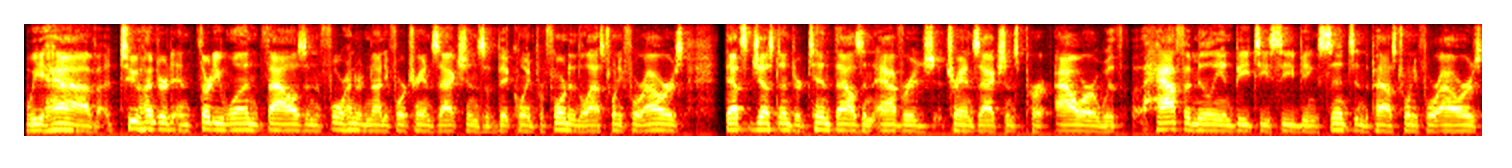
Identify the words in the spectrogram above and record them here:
we have 231,494 transactions of Bitcoin performed in the last 24 hours. That's just under 10,000 average transactions per hour, with half a million BTC being sent in the past 24 hours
